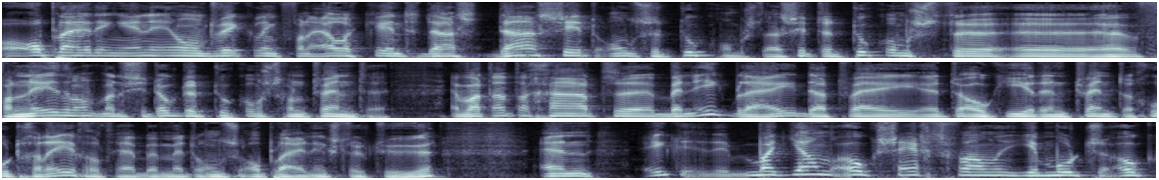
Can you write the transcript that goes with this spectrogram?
opleiding en in de ontwikkeling van elk kind, daar, daar zit onze toekomst. Daar zit de toekomst eh, eh, van Nederland, maar daar zit ook de toekomst van Twente. En wat dat er gaat, eh, ben ik blij dat wij het ook hier in Twente goed geregeld hebben met onze opleidingsstructuur. En ik, wat Jan ook zegt, van je moet ook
